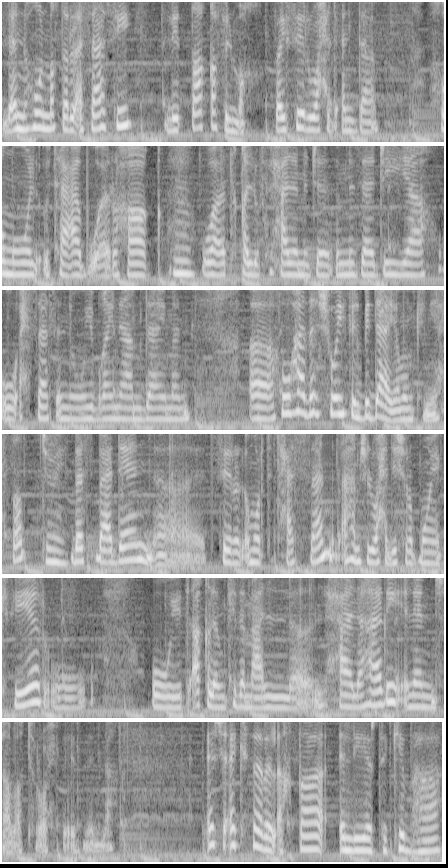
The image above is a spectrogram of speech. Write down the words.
لأنه هو المصدر الأساسي للطاقة في المخ فيصير الواحد عنده خمول وتعب وإرهاق مم. وتقلب في الحالة المج- المزاجية وإحساس إنه يبغى ينام دائما هو هذا شوي في البداية ممكن يحصل. جميل. بس بعدين آه تصير الأمور تتحسن. أهم شيء الواحد يشرب موية كثير و... ويتأقلم كذا مع ال- الحالة هذه لين إن شاء الله تروح بإذن الله. إيش أكثر الأخطاء اللي يرتكبها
